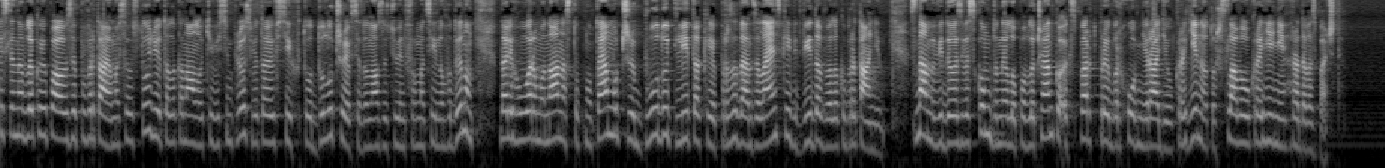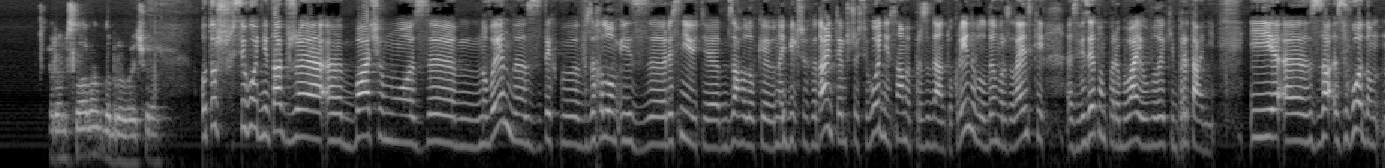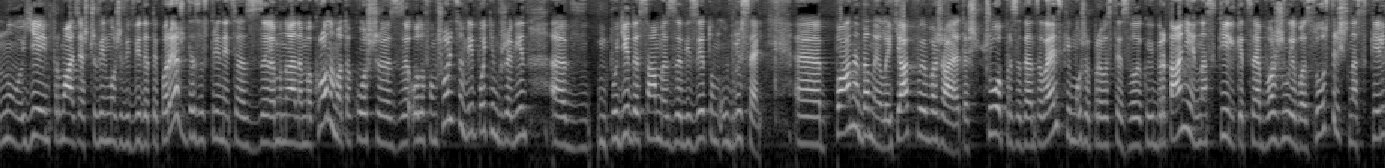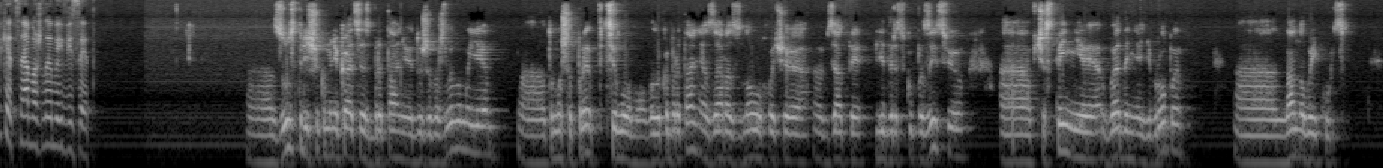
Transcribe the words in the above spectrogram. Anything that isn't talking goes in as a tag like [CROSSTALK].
Після невеликої паузи повертаємося у студію телеканалу Ті 8 Вітаю всіх, хто долучився до нас у цю інформаційну годину. Далі говоримо на наступну тему: чи будуть літаки? Президент Зеленський відвідав Великобританію. З нами відеозв'язком Данило Павличенко, експерт при Верховній Раді України. Отож, слава Україні! Рада вас бачити. Героям слава, доброго вечора. Отож, сьогодні так вже е, бачимо з новин, з тих е, загалом із рясніють е, заголовки найбільших видань, тим, що сьогодні саме президент України Володимир Зеленський з візитом перебуває у Великій Британії. І за згодом ну є інформація, що він може відвідати Париж, де зустрінеться з Еммануелем Макроном, а також з Олафом Шольцем. І потім вже він поїде саме з візитом у Брюссель. Пане Даниле, як ви вважаєте, що президент Зеленський може привезти з Великої Британії? Наскільки це важлива зустріч? Наскільки це важливий візит? Е, Зустріч і комунікація з Британією дуже важливими є, е, тому що при в цілому Великобританія зараз знову хоче е, взяти лідерську позицію в частині ведення Європи на новий курс.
